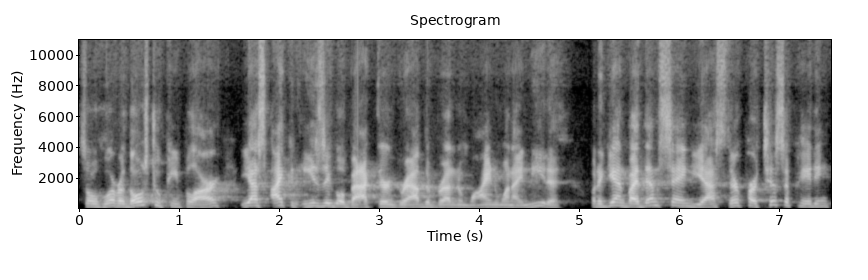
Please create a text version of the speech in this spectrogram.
So, whoever those two people are, yes, I could easily go back there and grab the bread and wine when I need it. But again, by them saying yes, they're participating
